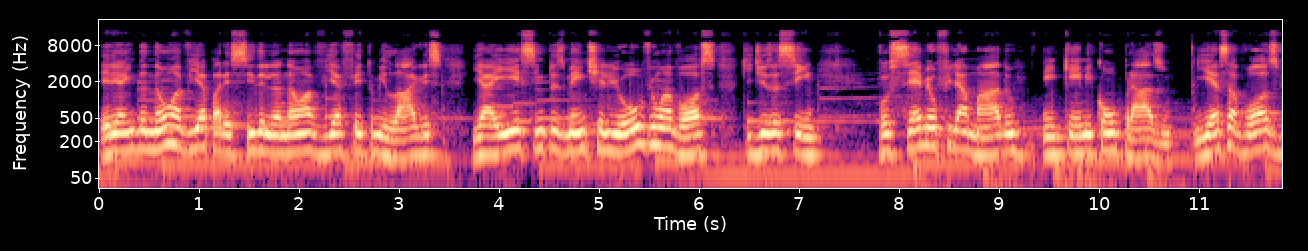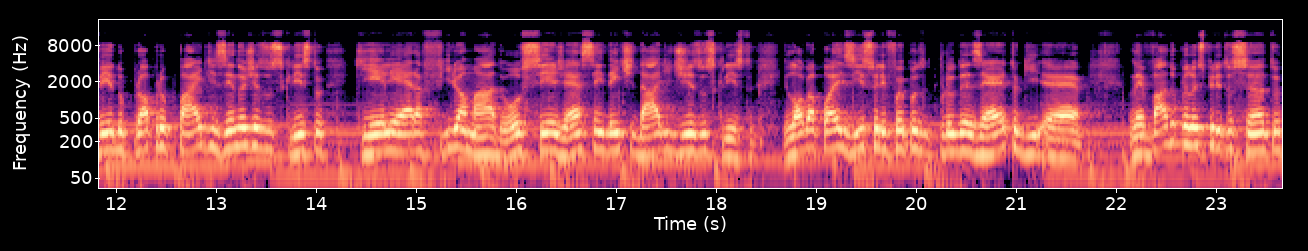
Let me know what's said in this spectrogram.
ele ainda não havia aparecido, ele ainda não havia feito milagres, e aí simplesmente ele ouve uma voz que diz assim: você é meu filho amado, em quem me comprazo. E essa voz veio do próprio Pai dizendo a Jesus Cristo que ele era filho amado, ou seja, essa é a identidade de Jesus Cristo. E logo após isso, ele foi para o deserto, é, levado pelo Espírito Santo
